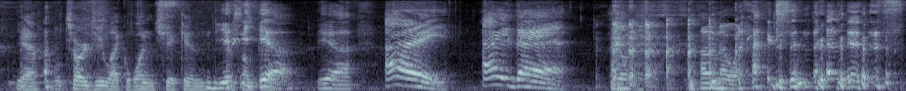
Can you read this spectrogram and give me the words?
yeah. We'll charge you like one chicken. Yeah, Or something. yeah, yeah. Hey, hey there. I don't, I don't know what accent that is.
